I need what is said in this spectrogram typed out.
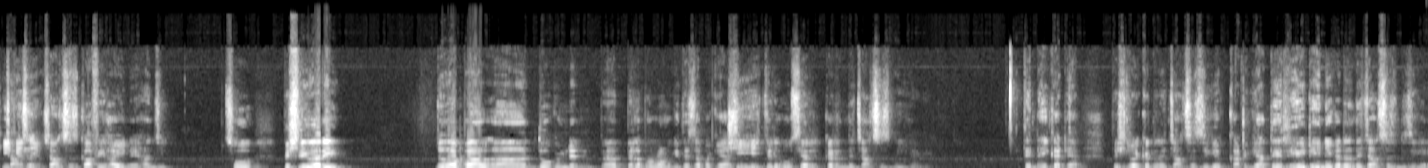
ਕੀ ਕਹਿੰਦੇ ਚਾਂਸਸ ਚਾਂਸਸ ਕਾਫੀ ਹਾਈ ਨੇ ਹਾਂਜੀ। ਸੋ ਪਿਛਲੀ ਵਾਰੀ ਜਦੋਂ ਆਪਾਂ 2 ਮਹੀਨੇ ਅ, ਪਹਿਲਾਂ ਪ੍ਰੋਗਰਾਮ ਕੀਤਾ ਸੀ ਆਪਾਂ ਕਿਹਾ ਸੀ ਕਿ ਜਿਹੜੇ OCR ਕਰਨ ਦੇ ਚਾਂਸਸ ਨਹੀਂ ਹੈਗੇ। ਤੇ ਨਹੀਂ ਘਟਿਆ ਪਿਛਲੀ ਵਾਰ ਘਟਣ ਦੇ ਚਾਂਸਸ ਸੀਗੇ ਘਟ ਗਿਆ। ਤੇ ਰੇਟ ਇੰਨੇ ਘਟਣ ਦੇ ਚਾਂਸਸ ਨਹੀਂ ਸੀਗੇ।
